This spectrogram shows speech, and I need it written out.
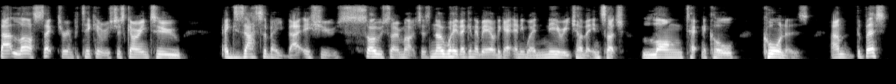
that last sector in particular is just going to exacerbate that issue so so much. There's no way they're going to be able to get anywhere near each other in such long technical corners. Um, the best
